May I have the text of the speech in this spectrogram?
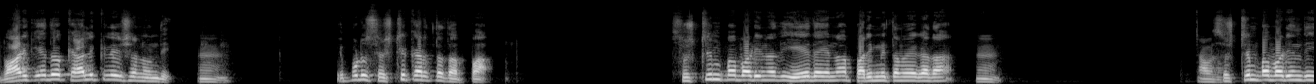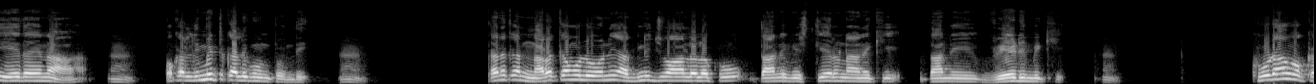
వాడికి ఏదో క్యాలిక్యులేషన్ ఉంది. ఇప్పుడు సృష్టికర్త తప్ప సృష్టింపబడినది ఏదైనా పరిమితమే కదా? సృష్టింపబడింది ఏదైనా ఒక లిమిట్ కలిగి ఉంటుంది. కనుక నరకములోని అగ్నిజ్వాలలకు దాని విస్తీర్ణానికి దాని వేడిమికి. కూడా ఒక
